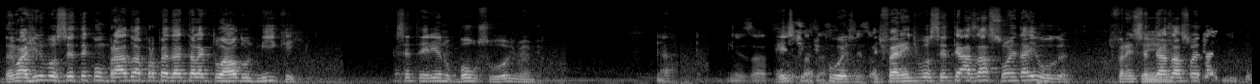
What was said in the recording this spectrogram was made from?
Então imagine você ter comprado a propriedade intelectual do Mickey você teria no bolso hoje, meu amigo? É. Exato. Esse tipo de coisa. Exato. É diferente de você ter as ações da Yuga. Diferente de você ter as ações da Yuga.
